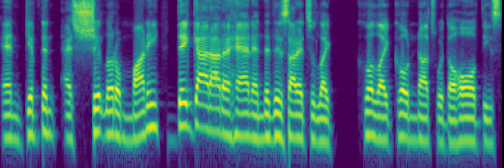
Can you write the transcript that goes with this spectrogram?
and give them a shitload of money, they got out of hand and they decided to like go like go nuts with the whole these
